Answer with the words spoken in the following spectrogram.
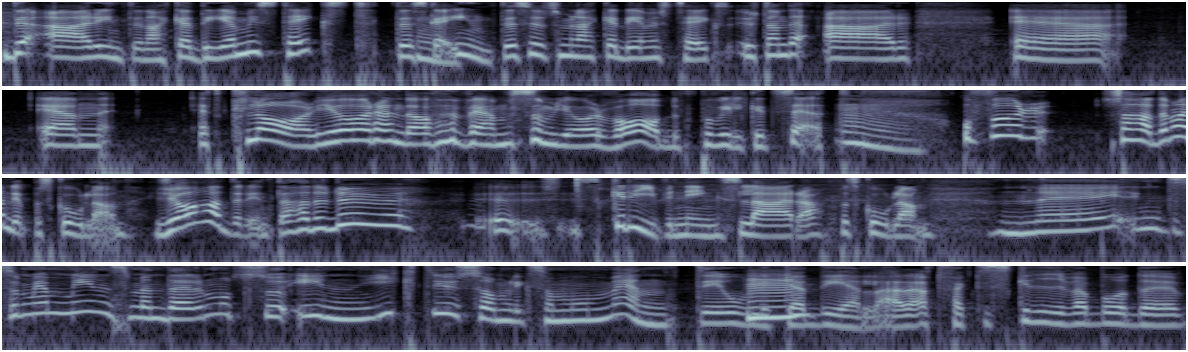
Det är inte en akademisk text, det ska inte se ut som en akademisk text utan det är eh, en, ett klargörande av vem som gör vad på vilket sätt. Mm. Och förr så hade man det på skolan. Jag hade det inte. Hade du eh, skrivningslära på skolan? Nej, inte som jag minns men däremot så ingick det ju som liksom moment i olika Mm. delar att faktiskt skriva både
